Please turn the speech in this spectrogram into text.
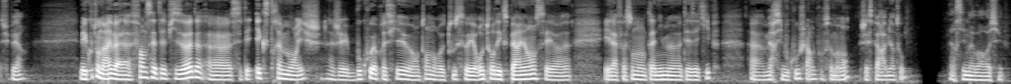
Super. Mais écoute, on arrive à la fin de cet épisode. Euh, c'était extrêmement riche. J'ai beaucoup apprécié euh, entendre tous ces retours d'expérience et, euh, et, la façon dont tu animes tes équipes. merci beaucoup, Charles, pour ce moment. J'espère à bientôt. Merci de m'avoir reçu.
